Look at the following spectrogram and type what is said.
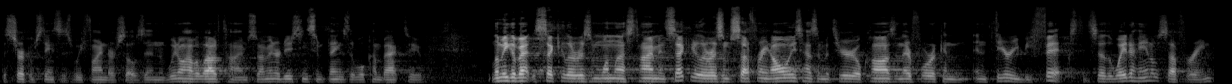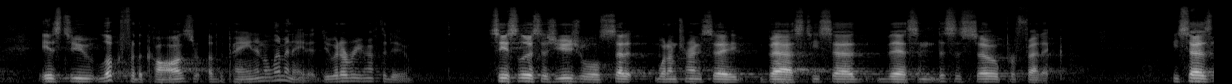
the circumstances we find ourselves in. We don't have a lot of time, so I'm introducing some things that we'll come back to. Let me go back to secularism one last time. In secularism, suffering always has a material cause and therefore it can, in theory, be fixed. And so the way to handle suffering is to look for the cause of the pain and eliminate it. Do whatever you have to do. C.S. Lewis, as usual, said what I'm trying to say best. He said this, and this is so prophetic. He says,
